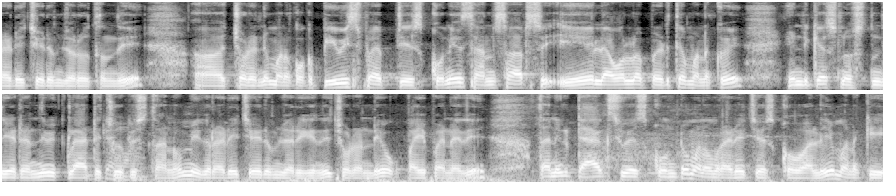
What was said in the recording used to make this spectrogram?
రెడీ చేయడం జరుగుతుంది. చూడండి మనకు ఒక పీవీసీ పైప్ తీసుకొని సెన్సార్స్ ఏ లెవెల్లో పెడితే మనకి ఇండికేషన్ వస్తుంది ఏంటనేది మీకు క్లారిటీ చూపిస్తాను. మీకు రెడీ చేయడం జరిగింది చూడండి ఒక పైప్ అనేది. దానికి ట్యాగ్స్ వేసుకుంటూ మనం రెడీ చేసుకోవాలి. మనకి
